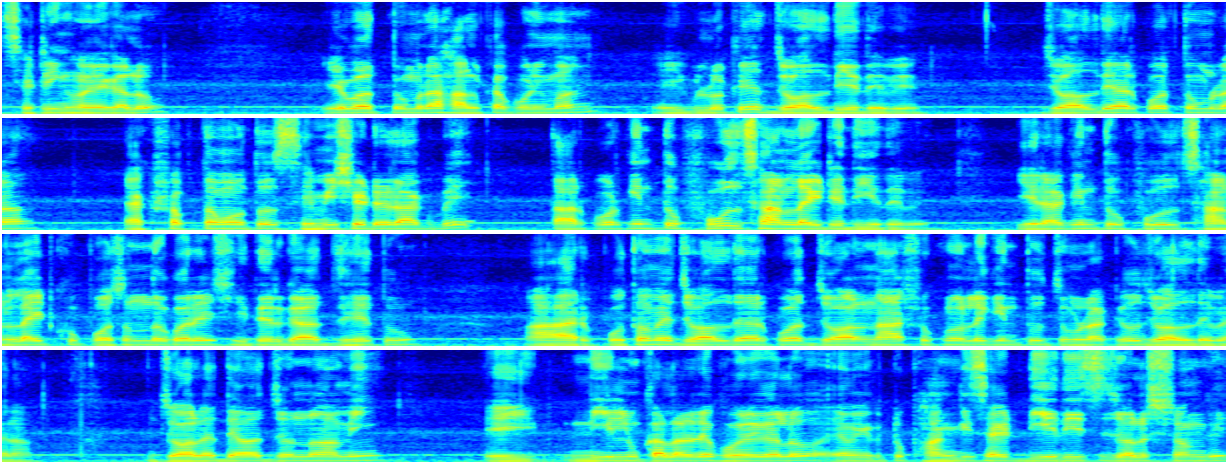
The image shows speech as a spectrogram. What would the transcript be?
সেটিং হয়ে গেল। এবার তোমরা হালকা পরিমাণ এইগুলোকে জল দিয়ে দেবে। জল দেওয়ার পর তোমরা এক সপ্তাহ মতো সেমি শেডে রাখবে, তারপর কিন্তু ফুল সানলাইটে দিয়ে দেবে। এরা কিন্তু ফুল সানলাইট খুব পছন্দ করে শীতের গাছ যেহেতু। আর প্রথমে জল দেওয়ার পর জল না শুকনো হলে কিন্তু তোমরা কেউ জল দেবে না। জলে দেওয়ার জন্য আমি এই নীল কালারে হয়ে গেল। আমি একটু ফাঙ্গি সাইড দিয়ে দিয়েছি জলের সঙ্গে।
